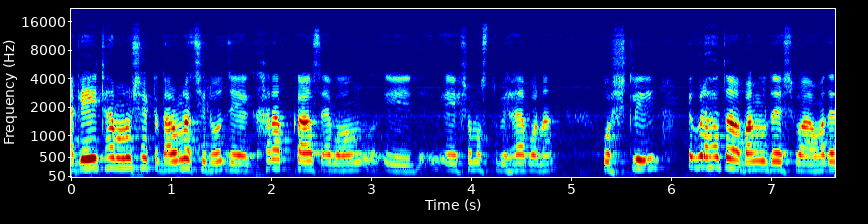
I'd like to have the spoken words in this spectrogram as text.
আগে এটা মানুষের একটা ধারণা ছিল যে খারাপ কাজ এবং এই সমস্ত বেহায়াপনা, অশ্লীল, এগুলো হয়তো বাংলাদেশ বা আমাদের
